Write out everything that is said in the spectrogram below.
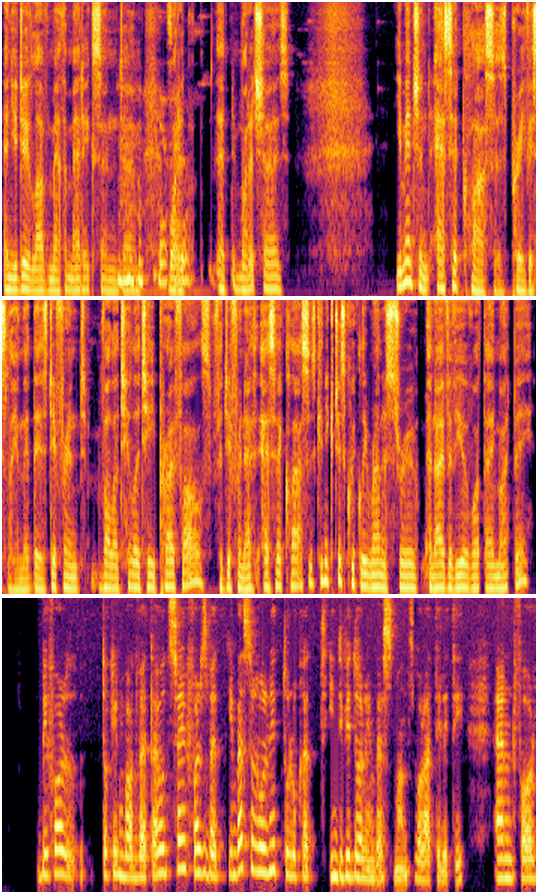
and you do love mathematics and um, Yes, what it, it what it shows. You mentioned asset classes previously, and that there's different volatility profiles for different asset classes. Can you just quickly run us through an overview of what they might be? before talking about that, I would say first that investors will need to look at individual investments volatility and for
